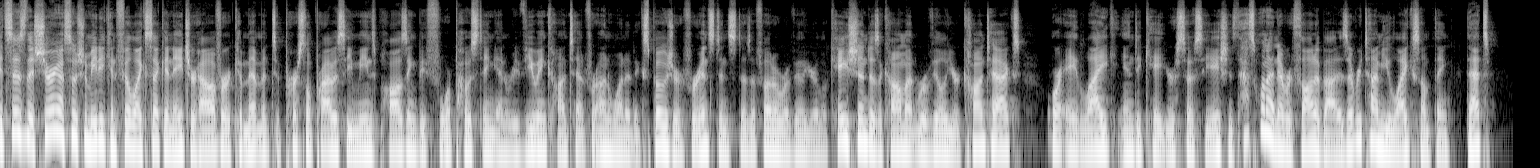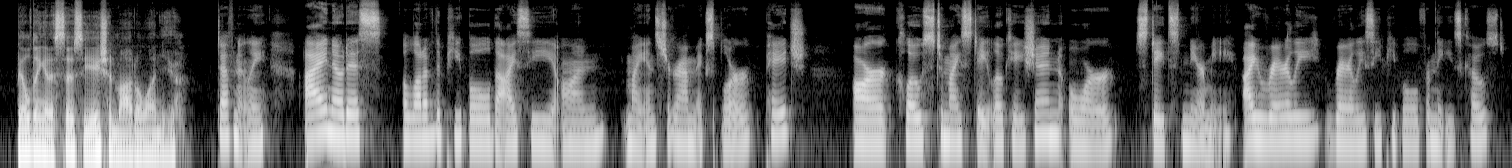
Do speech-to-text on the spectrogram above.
It says that sharing on social media can feel like second nature. However, a commitment to personal privacy means pausing before posting and reviewing content for unwanted exposure. For instance, does a photo reveal your location? Does a comment reveal your contacts? Or a like indicate your associations? That's one I never thought about. Is every time you like something, that's building an association model on you. Definitely. I notice a lot of the people that I see on my Instagram Explorer page are close to my state location or states near me. I rarely, rarely see people from the East Coast.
